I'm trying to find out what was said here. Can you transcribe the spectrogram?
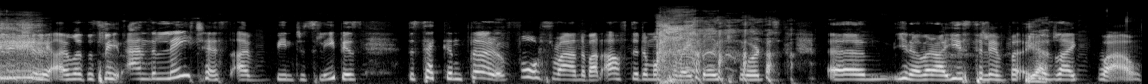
Literally, I was asleep. And the latest I've been to sleep is the second, third, fourth roundabout after the motorway going towards, um, you know, where I used to live. But Yeah. it was like, wow,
